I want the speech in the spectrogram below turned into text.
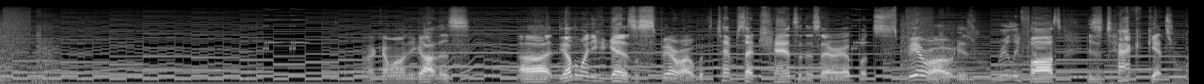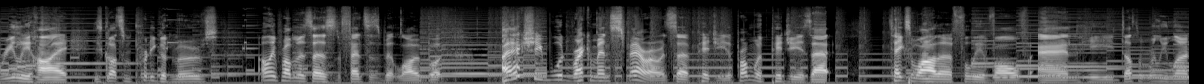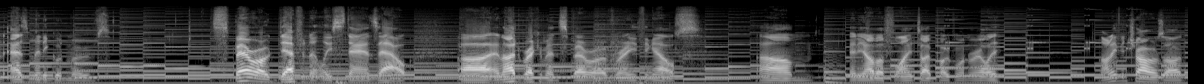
Alright, come on, you got this. Uh, the other one you can get is a Spearow with a 10% chance in this area, but Spearow is really fast, his attack gets really high, he's got some pretty good moves. Only problem is that his defense is a bit low, but I actually would recommend Spearow instead of Pidgey. The problem with Pidgey is that it takes a while to fully evolve, and he doesn't really learn as many good moves. Spearow definitely stands out, uh, and I'd recommend Spearow over anything else. Um, any other flying-type Pokemon, really. Not even Charizard.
